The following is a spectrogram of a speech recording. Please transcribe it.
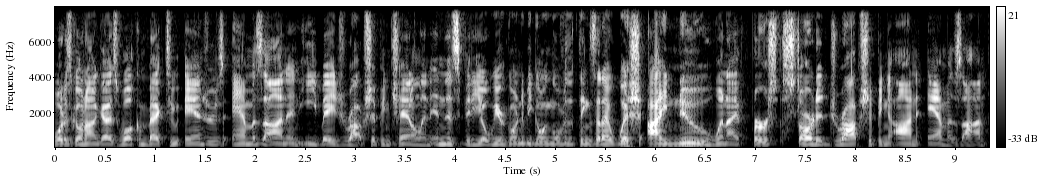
What is going on guys? Welcome back to Andrew's Amazon and eBay dropshipping channel and in this video we are going to be going over the things that I wish I knew when I first started dropshipping on Amazon.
